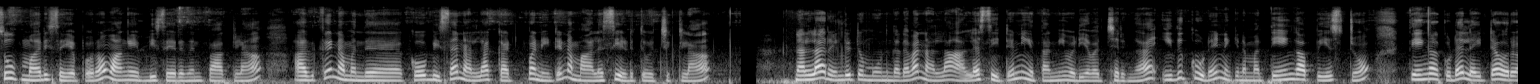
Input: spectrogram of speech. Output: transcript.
சூப் மாதிரி செய்ய போகிறோம் வாங்க எப்படி செய்கிறதுன்னு பார்க்கலாம். அதுக்கு நம்ம இந்த கோபிஸை நல்லா கட் பண்ணிவிட்டு நம்ம அலசி எடுத்து வச்சுக்கலாம். நல்லா ரெண்டு டு மூணு தடவை நல்லா அலசிட்டு நீங்கள் தண்ணி வடிய வச்சுருங்க. இது கூட இன்றைக்கி நம்ம தேங்காய் பேஸ்ட்டும் தேங்காய் கூட லைட்டாக ஒரு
